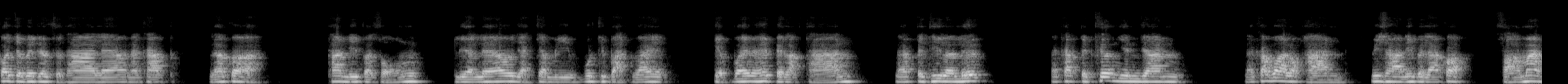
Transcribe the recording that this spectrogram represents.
ก็จะเป็นเดือนสุดท้ายแล้วนะครับ แล้วก็ท่านที่ประสงค์เรียนแล้วอยากจะมีวุฒิบัตรไว้ เก็บไว้ให้เป็นหลักฐานนะเป็นที่ระลึกนะครับ เป็นเครื่องยืนยันนะครับ ว่าเราผ่านวิชานี้ไปแล้วก็สามารถ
